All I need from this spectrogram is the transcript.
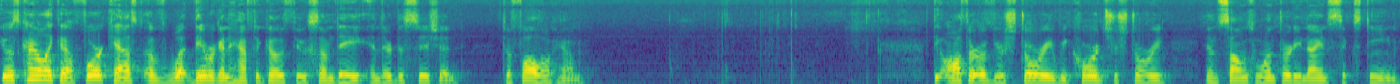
it was kind of like a forecast of what they were going to have to go through someday in their decision to follow him. The author of your story records your story in Psalms 139:16.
